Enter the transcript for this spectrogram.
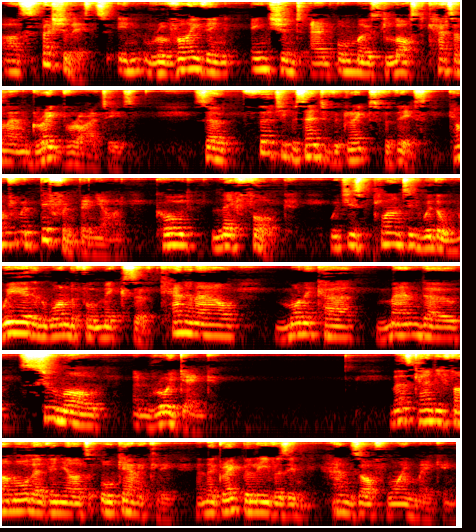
are specialists in reviving ancient and almost lost Catalan grape varieties. So 30% of the grapes for this come from a different vineyard called Les Forques, which is planted with a weird and wonderful mix of Cannonau, Monica, Mando, Sumoll and Roygenk. Mas Candi farm all their vineyards organically and they're great believers in hands-off winemaking.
